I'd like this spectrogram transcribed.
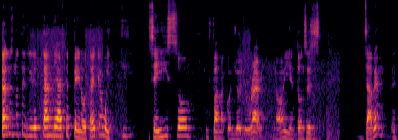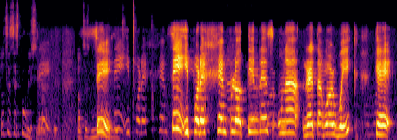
tal vez no te diré tan de arte, pero Taika Waititi se hizo fama con Jojo Rabbit, ¿no? Y entonces ¿saben? Entonces es publicidad. Entonces, Sí. muy bien Sí, dicho. y por ejemplo, sí, y por ejemplo tienes una Greta Warwick que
